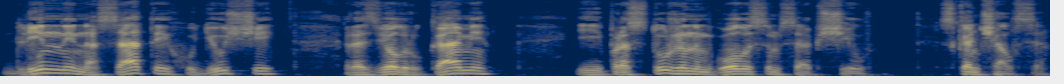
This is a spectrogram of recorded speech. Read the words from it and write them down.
длинный, носатый, худющий, развел руками и простуженным голосом сообщил. Скончался.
